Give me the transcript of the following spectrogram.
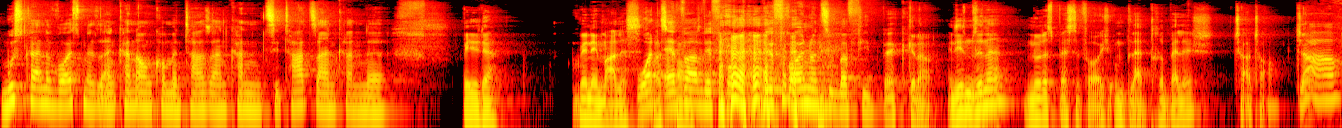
Muss keine Voice mehr sein, kann auch ein Kommentar sein, kann ein Zitat sein, kann eine Bilder. Wir nehmen alles. whatever. Wir, freu wir freuen uns über Feedback. Genau. In diesem Sinne, nur das Beste für euch und bleibt rebellisch. Ciao, ciao. Ciao.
